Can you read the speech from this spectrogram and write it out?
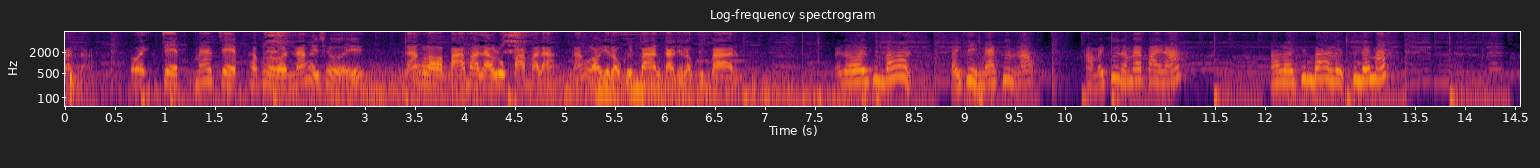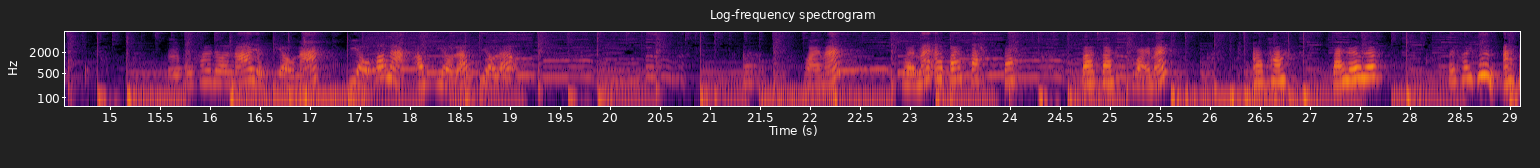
กันน่ะเอ้ยเจ็บแม่เจ็บพระเพลินนั่งเฉยๆนั่งรอป้ามาแล้วลูกป้ามาแล้วนั่งรอเดี๋ยวเราขึ้นบ้านกันเดี๋ยวเราขึ้นบ้าน ไปเลยขึ้นบ้าน ไปสิแม่ขึ้นแล้ว อ่าไม่ขึ้นนะแม่ไปนะเอาเลยขึ้นบ้านเลยขึ้นได้ไหมเออค่อยๆเดินนะ อย่าเกี่ยวนะ เกี่ยวก็หน่ะเอาเกี่ยวแล้วเกี่ยวแล้วไหวไหมไหวไหมเอาไปไปไปไปไปไหวไหมเอาพังไปเร็วเร็วค่อยๆขึ้นอะไป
